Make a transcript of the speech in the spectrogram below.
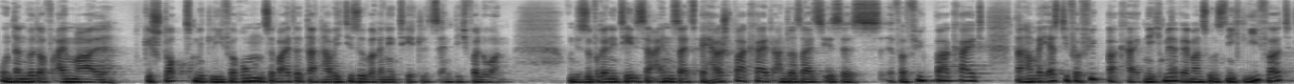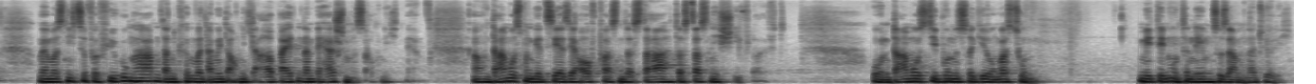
und dann wird auf einmal gestoppt mit Lieferungen und so weiter, dann habe ich die Souveränität letztendlich verloren. Und die Souveränität ist ja einerseits Beherrschbarkeit, andererseits ist es Verfügbarkeit. Dann haben wir erst die Verfügbarkeit nicht mehr, wenn man es uns nicht liefert. Und wenn wir es nicht zur Verfügung haben, dann können wir damit auch nicht arbeiten, dann beherrschen wir es auch nicht mehr. Und da muss man jetzt sehr, sehr aufpassen, dass, da, dass das nicht schief läuft. Und da muss die Bundesregierung was tun. Mit den Unternehmen zusammen natürlich.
